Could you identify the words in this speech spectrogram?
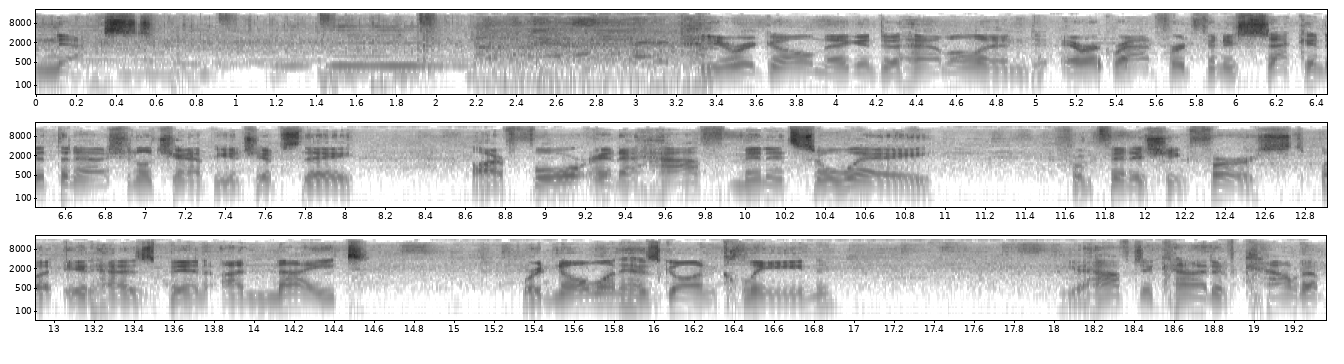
next. A year ago, Megan Duhamel and Eric Radford finished second at the national championships. They are four and a half minutes away from finishing first, but it has been a night where no one has gone clean. You have to kind of count up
